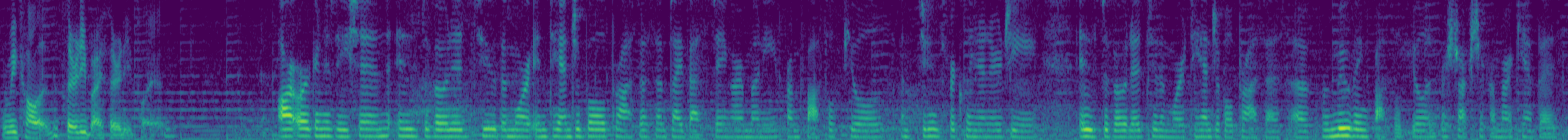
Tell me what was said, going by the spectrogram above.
And we call it the 30 by 30 plan. Our organization is devoted to the more intangible process of divesting our money from fossil fuels, and Students for Clean Energy is devoted to the more tangible process of removing fossil fuel infrastructure from our campus.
